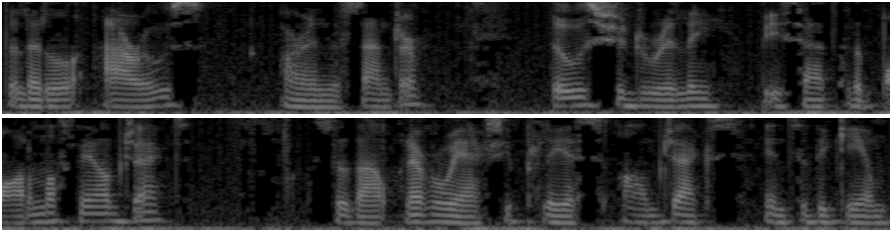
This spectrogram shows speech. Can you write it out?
the little arrows are in the center, those should really be set to the bottom of the object so that whenever we actually place objects into the game,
